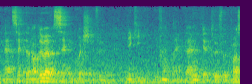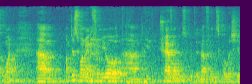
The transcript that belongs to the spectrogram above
in that sector. And I do have a second question for Nikki, if I may. David, get two for the price of one. Um, I'm just wondering from your um, travels with the Nuffield Scholarship,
